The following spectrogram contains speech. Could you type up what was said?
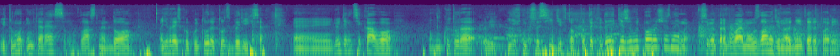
І тому інтерес власне до єврейської культури тут зберігся. Е, Людям цікаво. Культура е, їхніх сусідів, тобто тих людей, які живуть поруч із ними. Всі ми перебуваємо у злагоді на одній території.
